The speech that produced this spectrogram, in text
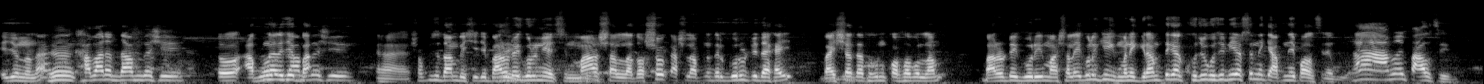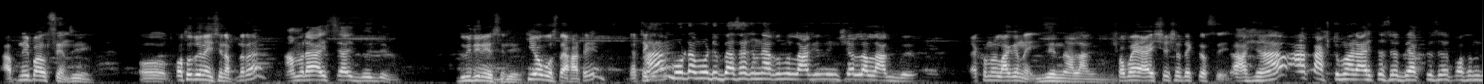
এই জন্য না? হ্যাঁ, খাবারের দাম বেশি। তো আপনার যে দাম বেশি। হ্যাঁ সবকিছু দাম বেশি যে বারোটাই গরু নিয়েছেন মার্শাল্লাহ দর্শক আসলে আপনাদের গরুটি দেখাই। ভাইয়ের সাথে এতক্ষণ কথা বললাম। বারোটি গরু মার্শাল্লাহ এগুলো কি মানে গ্রাম থেকে খুঁজে খুঁজে নিয়ে আসছেন নাকি আপনি পালছেন এগুলো? হ্যাঁ আমি পালছি। আপনি পালছেন? জি। ও কতদিন আইছেন আপনারা? আমরা আইসি আজ দুই দিন। দুই দিন এসেছেন। কি অবস্থা হাটে? হ্যাঁ মোটামুটি বেচা কেনা এখনও লাগেনি ইনশাল্লাহ লাগবে। এখনও লাগে নাই? যে না লাগে সবাই আইসে এসে দেখতেছে? আসে হ্যাঁ আর কাস্টমার আইতেছে দেখতেছে পছন্দ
